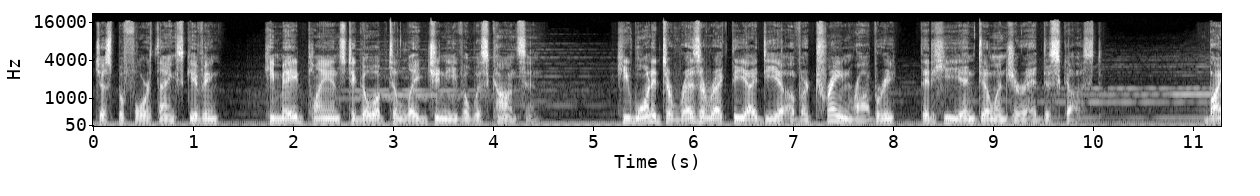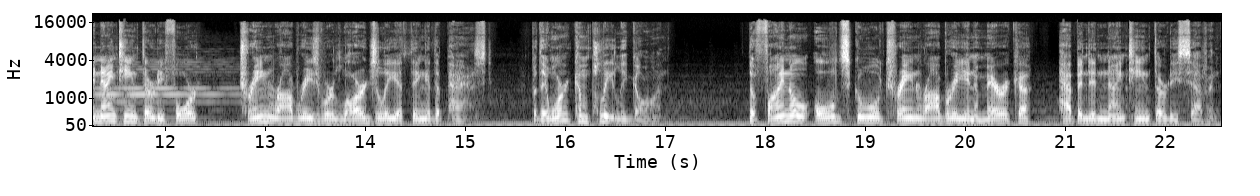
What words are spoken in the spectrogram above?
just before Thanksgiving, he made plans to go up to Lake Geneva, Wisconsin. He wanted to resurrect the idea of a train robbery that he and Dillinger had discussed. By 1934, train robberies were largely a thing of the past, but they weren't completely gone. The final old school train robbery in America happened in 1937,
